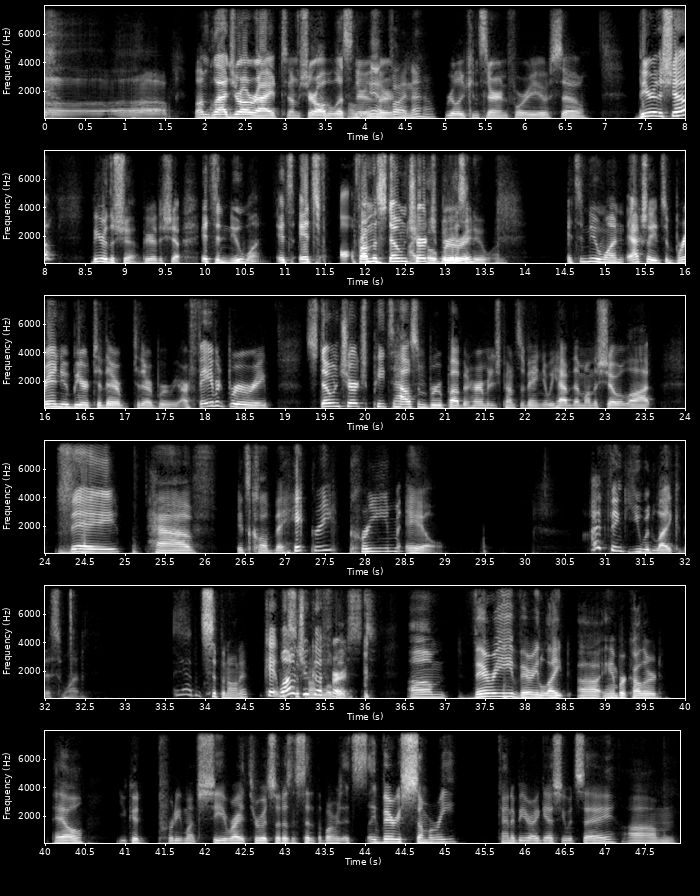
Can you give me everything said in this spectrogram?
Well, I'm glad you're all right. I'm sure all the Oh, listeners yeah, are fine now. really concerned for you. So, beer of the show. Beer of the show. Beer of the show. It's a new one. It's it's from the Stone I Church hope Brewery. it is a new one. It's a new one. Actually, it's a brand new beer to their to their brewery. Our favorite brewery, Stone Church Pizza House and Brew Pub in Hermitage, Pennsylvania. We have them on the show a lot. They have it's called the Hickory Cream Ale. I think you would like this one. Yeah, I've been sipping on it. Okay, why don't you go first? bit. Um, very very light uh, amber colored ale. You could pretty much see right through it, so it doesn't sit at the bottom. It's a very summery kind of beer, I guess you would say. Um,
